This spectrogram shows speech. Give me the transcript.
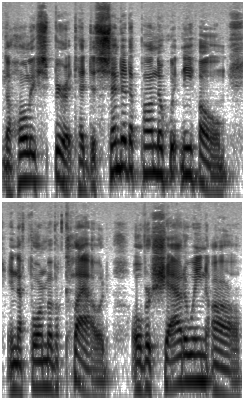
the Holy Spirit had descended upon the Whitney home in the form of a cloud, overshadowing all,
